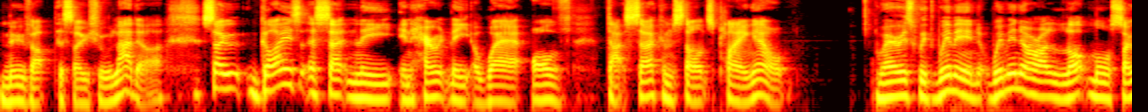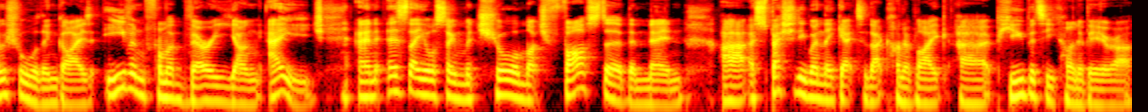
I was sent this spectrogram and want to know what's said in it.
move up the social ladder. So guys are certainly inherently aware of that circumstance playing out Whereas with women, women are a lot more social than guys, even from a very young age. And as they also mature much faster than men, uh, especially when they get to that kind of like uh, puberty kind of era,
